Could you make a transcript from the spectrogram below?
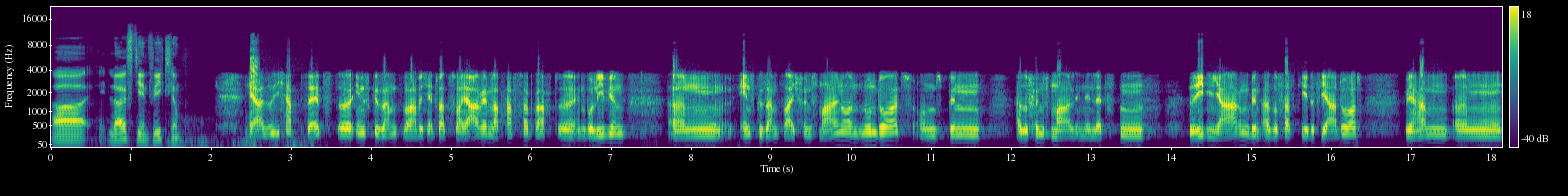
äh, läuft die Entwicklung? Ja, also ich habe selbst äh, insgesamt habe ich etwa zwei Jahre in La Paz verbracht äh, in Bolivien. Ähm, insgesamt war ich fünfmal nun dort und bin also fünfmal in den letzten sieben Jahren, bin also fast jedes Jahr dort. Wir haben ähm,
